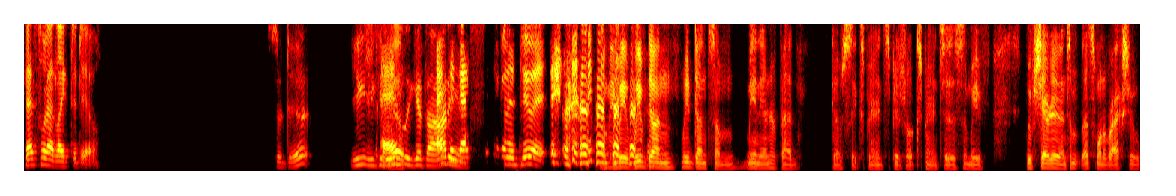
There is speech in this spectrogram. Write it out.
That's what I'd like to do. So do it. You you can hey, easily get the audience. I am gonna do it. I mean, we we've done we've done some. Me and Aaron have had ghost experience, spiritual experiences, and we've we've shared it. And some that's one of our actually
